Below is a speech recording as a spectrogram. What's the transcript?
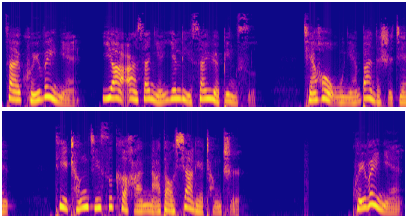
在癸未年（一二二三年）阴历三月病死，前后五年半的时间，替成吉思可汗拿到下列城池：癸未年，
